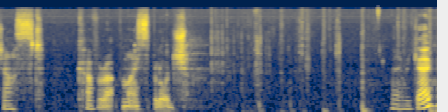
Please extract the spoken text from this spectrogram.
just cover up my splodge. There we go.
